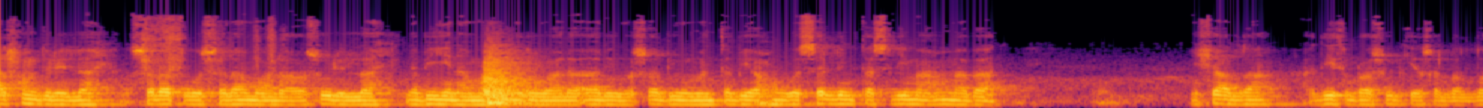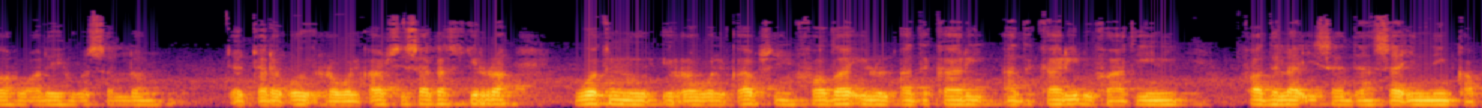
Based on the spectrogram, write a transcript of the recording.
الحمد لله والصلاة والسلام على رسول الله نبينا محمد وعلى آله وصحبه ومن تبعه وسلم تسليما أما بعد. إن شاء الله حديث رسولك صلى الله عليه وسلم جرقوا إرى والقابس ساكس جرة وتنو إرى والقابس فضائل الأذكار أذكار دفاتيني فضل إسا دنسا إنين قب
